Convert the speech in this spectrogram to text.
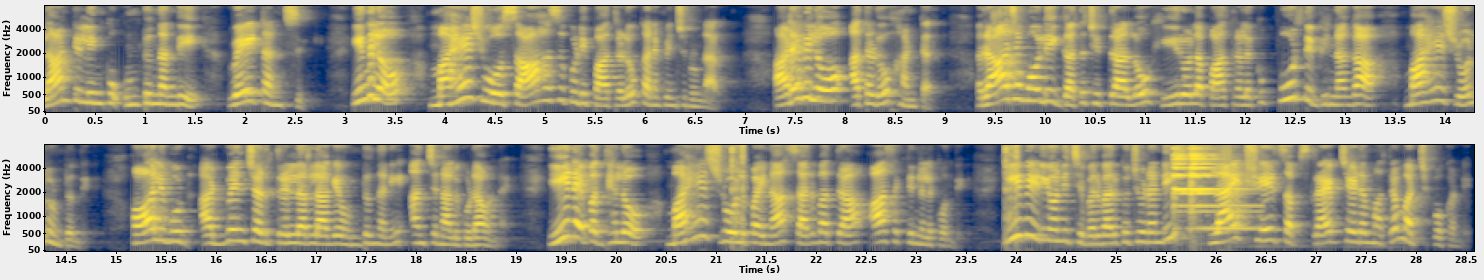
ఎలాంటి లింకు ఉంటుందంది? వెయిట్ అండ్ సీ ఇందులో మహేష్ ఓ సాహసకుడి పాత్రలో కనిపించనున్నారు. అడవిలో అతడు హంటర్. రాజమౌళి గత చిత్రాల్లో హీరోల పాత్రలకు పూర్తి భిన్నంగా మహేష్ రోల్ ఉంటుంది. హాలీవుడ్ అడ్వెంచర్ థ్రిల్లర్ లాగే ఉంటుందని అంచనాలు కూడా ఉన్నాయి. ఈ నేపథ్యంలో మహేష్ రోల్ పైన సర్వత్రా ఆసక్తి నెలకొంది. ఈ వీడియోని చివరి వరకు చూడండి. లైక్ షేర్ సబ్స్క్రైబ్ చేయడం మాత్రం మర్చిపోకండి.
